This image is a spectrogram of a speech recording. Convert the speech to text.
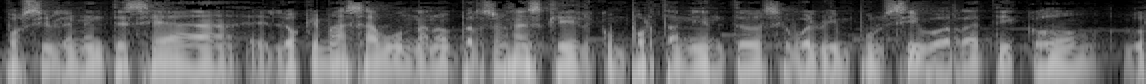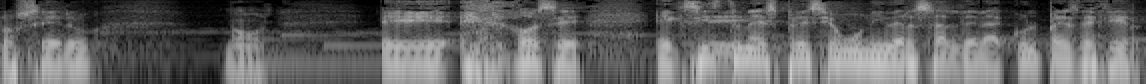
posiblemente sea lo que más abunda, ¿no? Personas que el comportamiento se vuelve impulsivo, errático, grosero. Vamos. Eh, José, ¿existe sí. una expresión universal de la culpa? Es decir,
